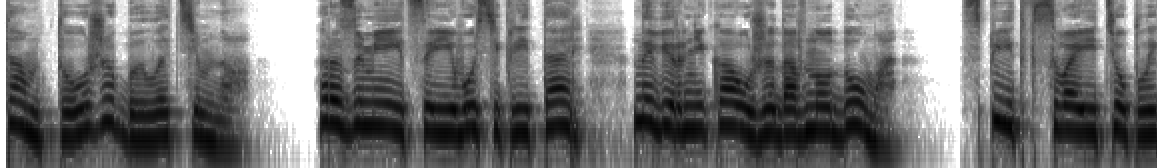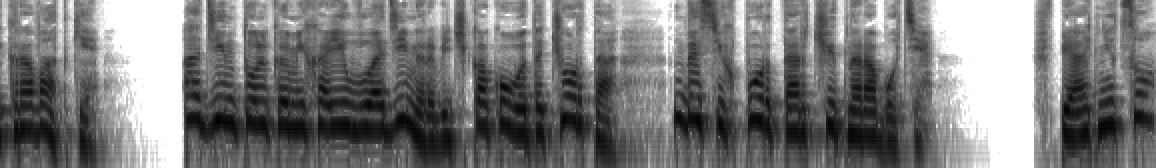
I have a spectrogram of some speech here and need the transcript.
там тоже было темно. Разумеется, его секретарь наверняка уже давно дома, спит в своей теплой кроватке. Один только Михаил Владимирович какого-то чёрта до сих пор торчит на работе. В пятницу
